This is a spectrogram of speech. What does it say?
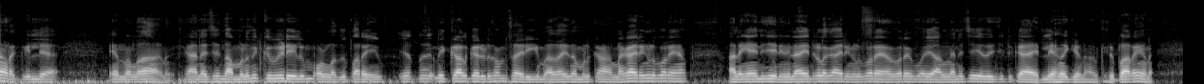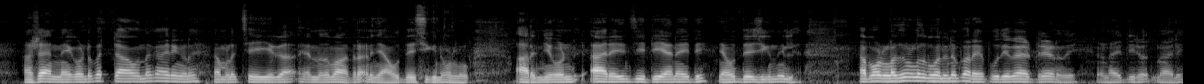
നടക്കില്ല. എന്നുള്ളതാണ്. കാരണം വെച്ചാൽ നമ്മൾ മിക്ക വീഡിയോയിലും ഉള്ളത് പറയും മിക്ക ആൾക്കാരോട് സംസാരിക്കും. അതായത് നമ്മൾ കാണുന്ന കാര്യങ്ങൾ പറയാം അല്ലെങ്കിൽ അതിന് ജെനുവിനായിട്ടുള്ള കാര്യങ്ങൾ പറയാൻ പറയുമ്പോൾ അങ്ങനെ ചെയ്ത് വെച്ചിട്ട് കാര്യമില്ല എന്നൊക്കെയാണ് ആൾക്കാർ പറയണത് പക്ഷേ എന്നെ കൊണ്ട് പറ്റാവുന്ന കാര്യങ്ങൾ നമ്മൾ ചെയ്യുക എന്നത് മാത്രമാണ് ഞാൻ ഉദ്ദേശിക്കുന്നുള്ളൂ. അറിഞ്ഞുകൊണ്ട് ആരെയും ചീറ്റ് ചെയ്യാനായിട്ട് ഞാൻ ഉദ്ദേശിക്കുന്നില്ല. അപ്പോൾ ഉള്ളത് പോലെ തന്നെ പറയാം. പുതിയ ബാറ്ററി ബാറ്ററിയാണിത് രണ്ടായിരത്തി ഇരുപത്തിനാല്.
